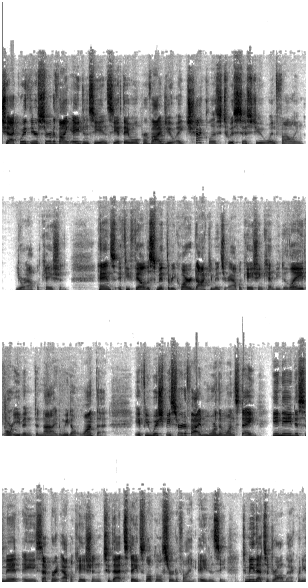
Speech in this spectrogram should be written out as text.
Check with your certifying agency and see if they will provide you a checklist to assist you when filing your application. Hence, if you fail to submit the required documents, your application can be delayed or even denied, and we don't want that. If you wish to be certified in more than one state, you need to submit a separate application to that state's local certifying agency. To me, that's a drawback. When you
